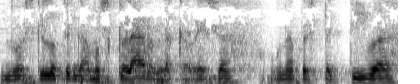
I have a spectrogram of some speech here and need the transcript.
No es que lo tengamos claro en la cabeza, una perspectiva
